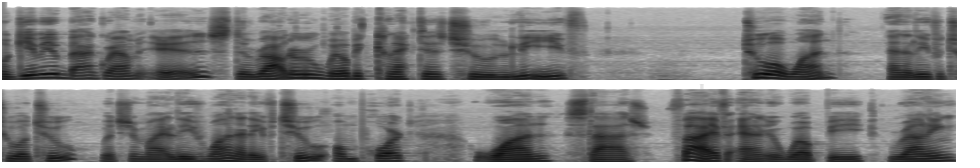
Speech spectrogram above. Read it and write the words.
What give you background is the router will be connected to leaf 201 and leaf 202, which might leaf 1 and leaf 2 on port 1 slash 5 and it will be running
